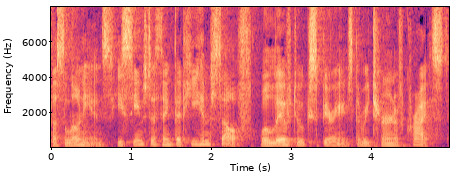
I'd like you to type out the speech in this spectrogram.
Thessalonians, he seems to think that he himself will live to experience the return of Christ.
